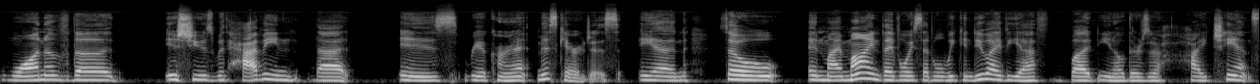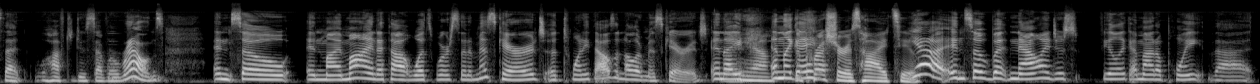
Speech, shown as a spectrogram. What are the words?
one of the issues with having that is reoccurrent miscarriages. And so in my mind, they've always said, well, we can do IVF, but you know, there's a high chance that we'll have to do several rounds. And so in my mind, I thought, what's worse than a miscarriage? A twenty thousand dollar miscarriage. And I yeah. and like the I pressure is high too. yeah, and so but now I just feel like I'm at a point that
